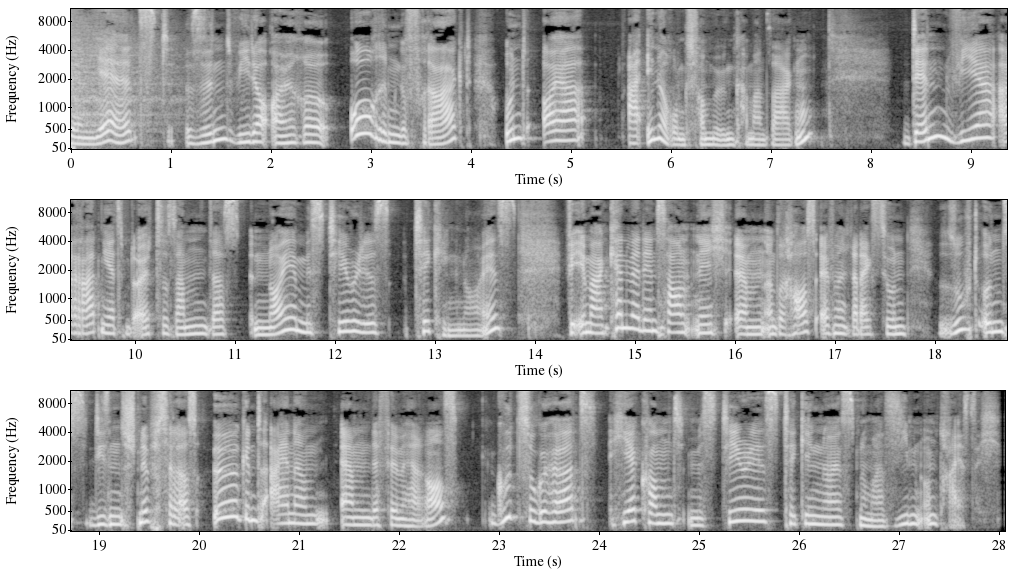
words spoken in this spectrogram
Denn jetzt sind wieder eure Ohren gefragt und euer Erinnerungsvermögen, kann man sagen. Denn wir erraten jetzt mit euch zusammen das neue Mysterious Ticking Noise. Wie immer kennen wir den Sound nicht. Ähm, unsere Hauselfenredaktion sucht uns diesen Schnipsel aus irgendeinem ähm, der Filme heraus. Gut zugehört. Hier kommt Mysterious Ticking Noise Nummer 37.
